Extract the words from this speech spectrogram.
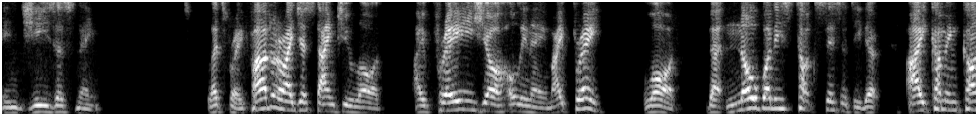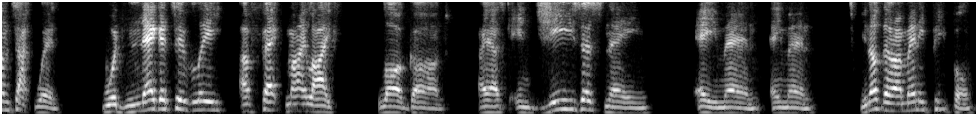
In Jesus' name. Let's pray. Father, I just thank you, Lord. I praise your holy name. I pray, Lord, that nobody's toxicity that I come in contact with would negatively affect my life, Lord God. I ask in Jesus' name, amen. Amen. You know, there are many people,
